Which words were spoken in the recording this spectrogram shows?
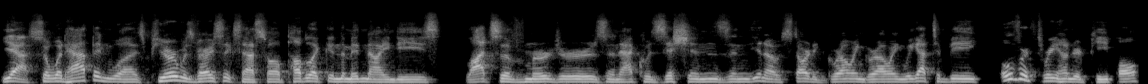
Yeah. So what happened was Pure was very successful, public in the mid 90s, lots of mergers and acquisitions, and, you know, started growing, growing. We got to be over 300 people.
